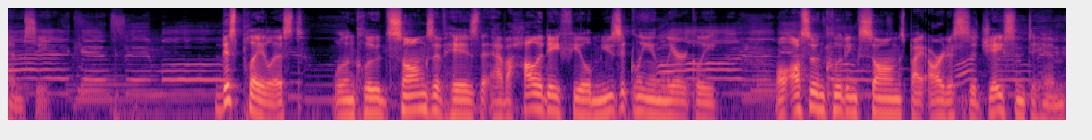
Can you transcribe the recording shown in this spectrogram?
M C. This playlist will include songs of his that have a holiday feel musically and lyrically, while also including songs by artists adjacent to him,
